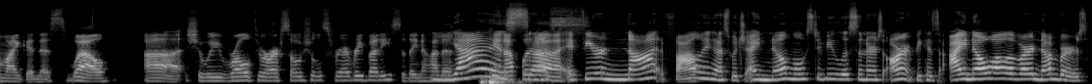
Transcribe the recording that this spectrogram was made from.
my goodness. Well, uh, should we roll through our socials for everybody so they know how to yes, get up with uh, us? If you're not following us, which I know most of you listeners aren't because I know all of our numbers.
